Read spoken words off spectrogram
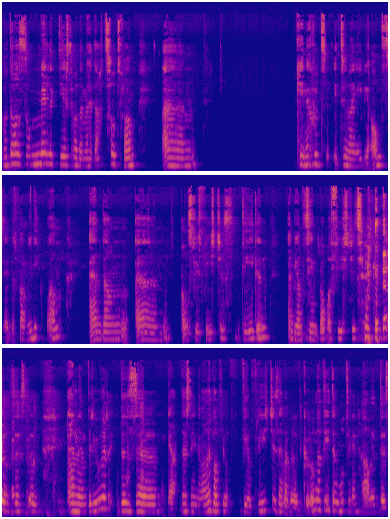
dat was onmiddellijk het eerste wat ik me gedacht zot van. Ehm ik nog goed, toen hij bij ons in de familie kwam en dan ehm als we feestjes deden, en bij ons zijn er al wat feestjes, zussen en mijn broer, dus ehm, ja, daar zijn er wel veel, veel feestjes en we hebben de coronatijd moeten inhalen, dus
